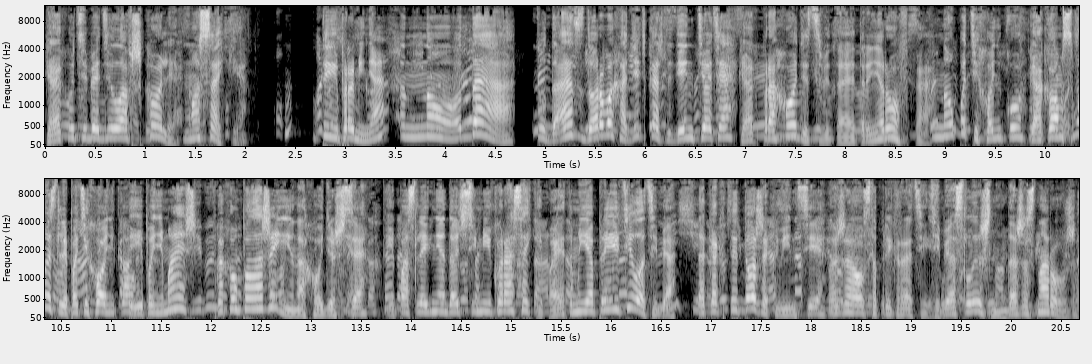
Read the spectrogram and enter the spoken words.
Как у тебя дела в школе, Масаки? Ты про меня? Ну, да. Туда здорово ходить каждый день, тетя. Как проходит святая тренировка? Ну, потихоньку. В каком смысле потихоньку? Ты понимаешь, в каком положении находишься? Ты последняя дочь семьи Курасаки, поэтому я приютила тебя, так как ты тоже Квинси. Пожалуйста, прекрати. Тебя слышно даже снаружи.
